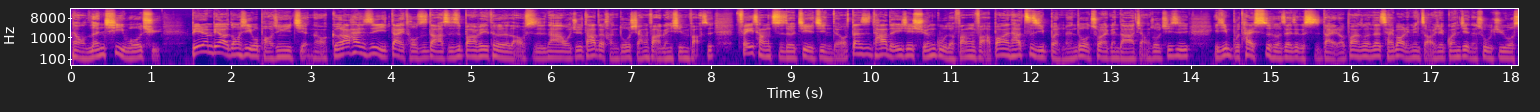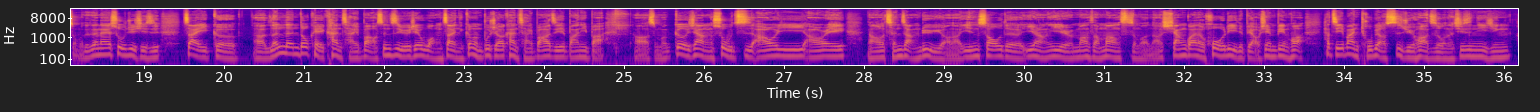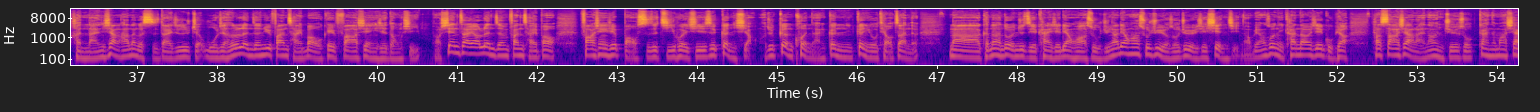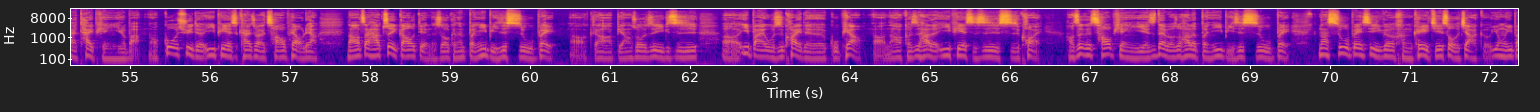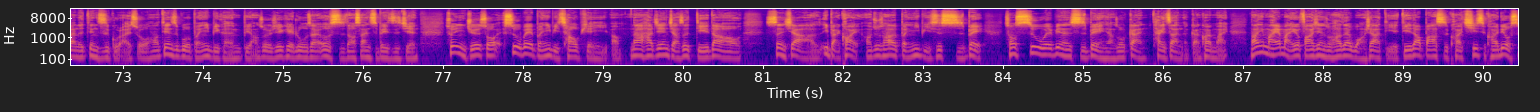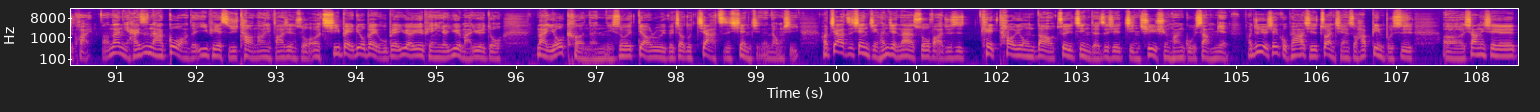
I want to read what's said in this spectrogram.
那种人弃我取。别人不要的东西，我跑进去捡哦。格拉汉是一代投资大师，是巴菲特的老师。那我觉得他的很多想法跟心法是非常值得借鉴的哦。但是他的一些选股的方法，包含他自己本人都有出来跟大家讲说，其实已经不太适合在这个时代了。包含说你在财报里面找一些关键的数据或什么的，但那些数据其实在一个啊、人人都可以看财报，甚至有一些网站你根本不需要看财报，他直接把你把啊什么各项数字 roera 然后成长率啊、然后营收的 year on year、month on month 什么。然后相关的获利的表现变化，它直接把你图表视觉化之后呢，其实你已经很难像他那个时代，就是我假设认真去翻财报，我可以发现一些东西。好，现在要认真翻财报，发现一些宝石的机会其实是更小，就更困难，更更有挑战的。那可能很多人就直接看一些量化数据，那量化数据有时候就有一些陷阱啊。比方说你看到一些股票它杀下来，然后你觉得说干他妈下来太便宜了吧？然后过去的 EPS 开出来超漂亮，然后在它最高点的时候，可能本一比是十五倍啊，啊，比方说。是一只呃一百五十块的股票啊，然后可是它的 EPS 是十块。好，这个超便宜，也是代表说它的本益比是十五倍。那十五倍是一个很可以接受的价格，用一般的电子股来说，哈，电子股的本益比可能，比方说有些可以落在二十到三十倍之间。所以你觉得说十五倍本益比超便宜吧？那它今天假设跌到剩下一百块，然后就是它的本益比是十倍，从十五倍变成十倍，你想说干太赞了，赶快买。然后你买一买，又发现说它在往下跌，跌到八十块、七十块、六十块，那你还是拿过往的 EPS 去套，然后你发现说哦，七倍、六倍、五倍，越来越便宜了，越买越多，那有。可能你是会掉入一个叫做价值陷阱的东西。好，价值陷阱很简单的说法就是可以套用到最近的这些景气循环股上面。啊，就有些股票它其实赚钱的时候，它并不是呃像一些。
